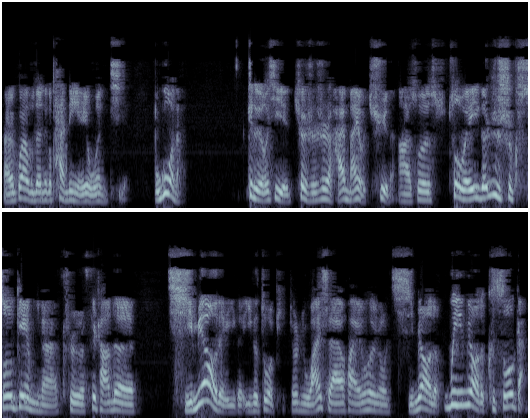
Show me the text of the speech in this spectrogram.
而怪物的那个判定也有问题。不过呢，这个游戏确实是还蛮有趣的啊。作作为一个日式 s o game 呢，是非常的奇妙的一个一个作品。就是你玩起来的话，也会有一种奇妙的、微妙的 s o 感。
